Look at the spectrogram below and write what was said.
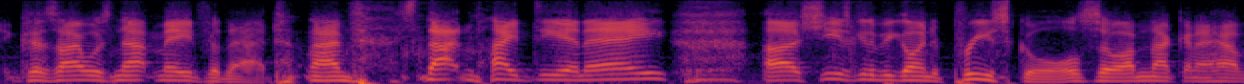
because I was not made for that. I'm, it's not in my DNA. Uh, she's going to be going to preschool, so I'm not going to have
